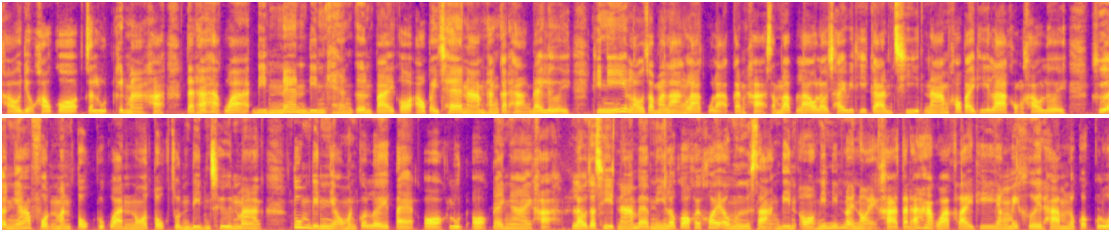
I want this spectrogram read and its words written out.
เขาเดี๋ยวเขาก็จะหลุดขึ้นมาค่ะ แต่ถ้าหากว่าดินแน่นดินแข็งเกินไป ก็เอาไปแช่น้ำทั้งกระถางได้เลย ทีนี้เราจะมาล้างรากกุหลาบกันค่ะสำหรับเราเราใช้วิธีการฉีดน้ำเข้าไปที่รากของเขาเลย คืออันนี้ฝนมันตกทุกวันเนาะตกจนดินชื้นมาก ตุ้มดินเหนียวมันก็เลยแตกออกหลุดออกได้ง่ายค่ะ เราจะฉีดน้ำแบบนี้แล้วก็ค่อยๆ เอามือสางดินออกนิดๆหน่อยๆค่ะ แต่ถ้าหากว่าใครที่ยังไม่เคยทำแล้วก็กลัว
